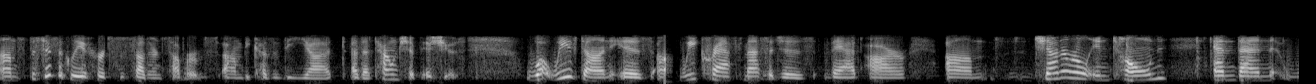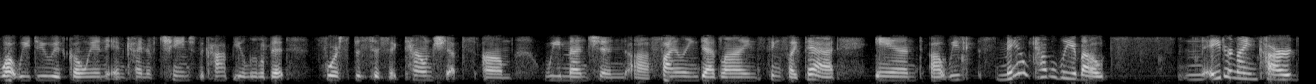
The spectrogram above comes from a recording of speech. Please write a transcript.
Um, specifically, it hurts the southern suburbs um, because of the uh, the township issues what we've done is uh, we craft messages that are um, general in tone, and then what we do is go in and kind of change the copy a little bit for specific townships. Um, we mention uh, filing deadlines, things like that, and uh, we've mailed probably about eight or nine cards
